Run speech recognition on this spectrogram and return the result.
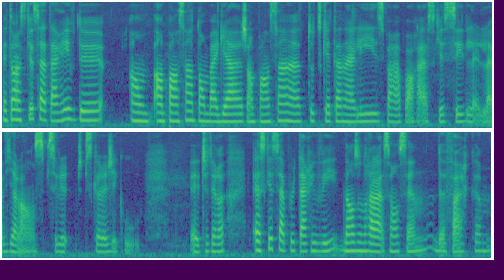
mettons, est-ce que ça t'arrive de, en, en pensant à ton bagage, en pensant à tout ce que tu analyses par rapport à ce que c'est la, la violence psy- psychologique ou etc., est-ce que ça peut t'arriver dans une relation saine de faire comme,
